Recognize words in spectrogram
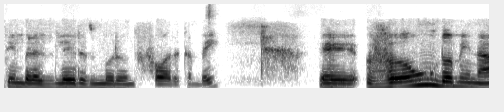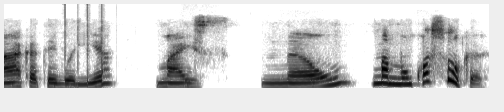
Tem brasileiras morando fora também, é, vão dominar a categoria, mas não mamão com açúcar.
